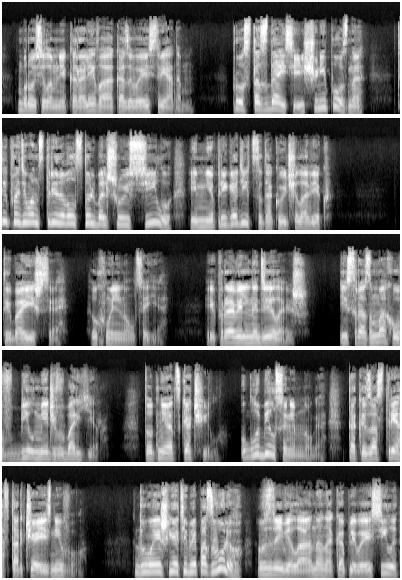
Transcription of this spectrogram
— бросила мне королева, оказываясь рядом. «Просто сдайся, еще не поздно. Ты продемонстрировал столь большую силу, и мне пригодится такой человек». «Ты боишься», — ухмыльнулся я. «И правильно делаешь». И с размаху вбил меч в барьер. Тот не отскочил, углубился немного, так и застряв, торча из него. «Думаешь, я тебе позволю?» — взревела она, накапливая силы,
